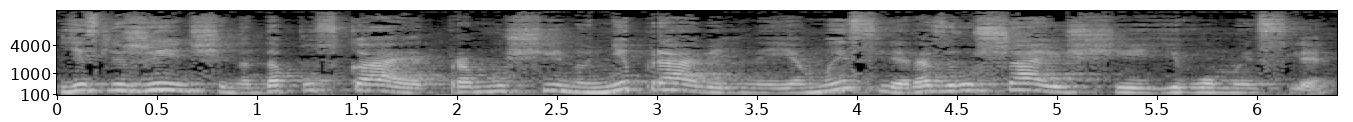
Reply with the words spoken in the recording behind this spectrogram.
если женщина допускает про мужчину неправильные мысли, разрушающие его мысли,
